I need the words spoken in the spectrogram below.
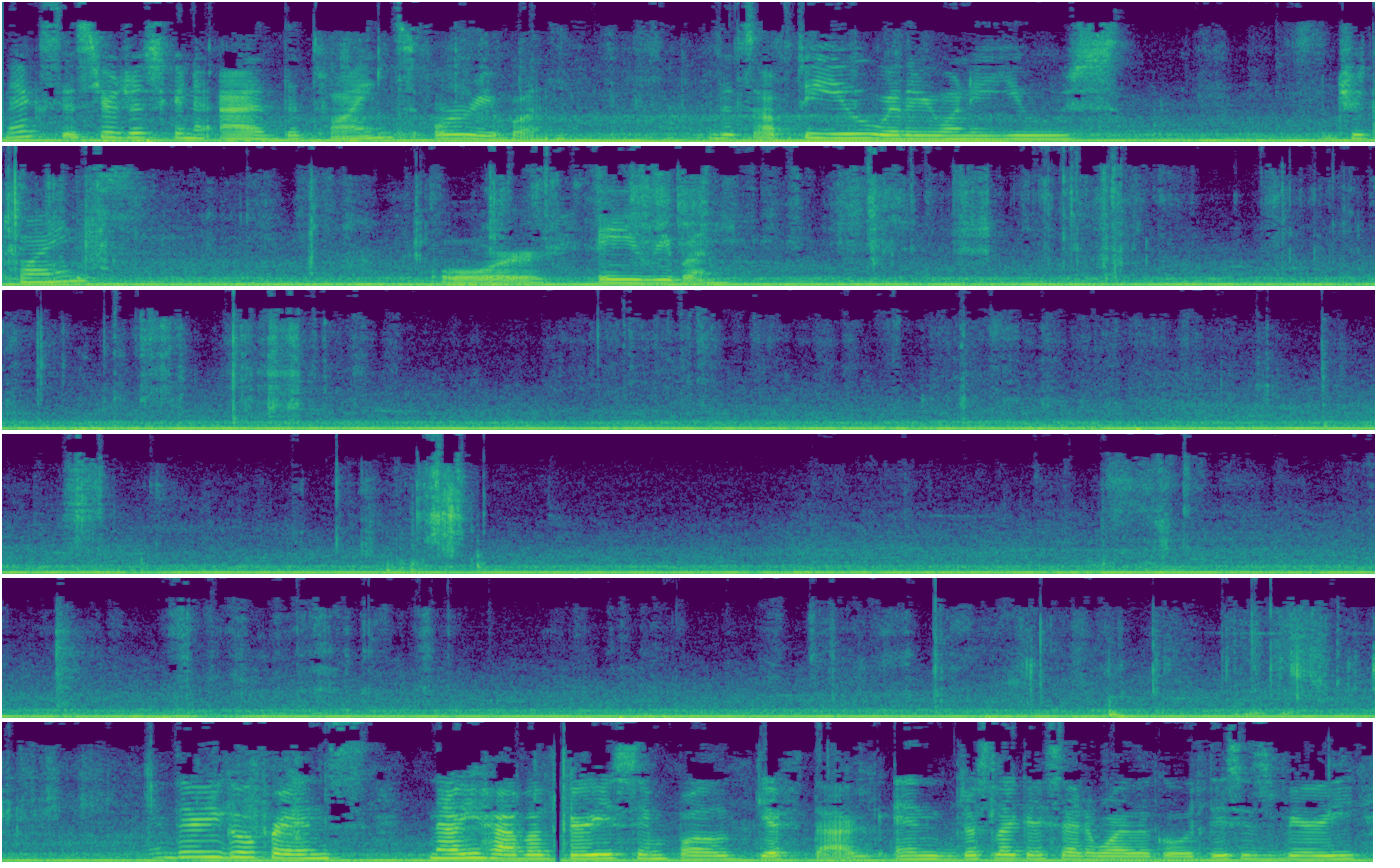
Next is you're just gonna add the twines or ribbon that's up to you whether you want to use jute twines or a ribbon there you go, friends. Now you have a very simple gift tag. And just like I said a while ago, this is very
